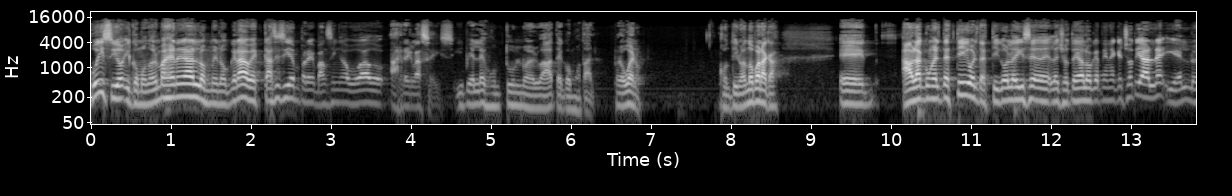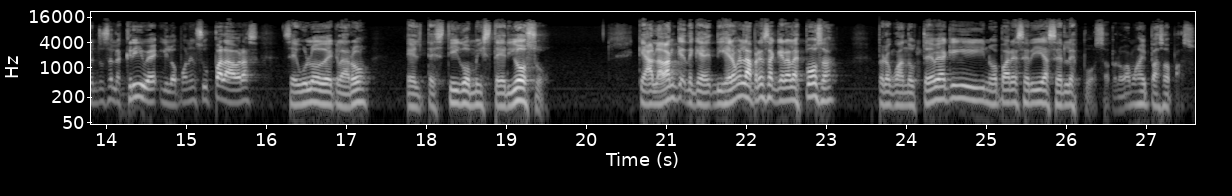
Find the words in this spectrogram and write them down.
juicio y como norma general, los menos graves casi siempre van sin abogado a regla 6 y pierden un turno del bate como tal. Pero bueno, continuando por acá. Eh, habla con el testigo, el testigo le dice, le chotea lo que tiene que chotearle y él entonces lo escribe y lo pone en sus palabras según lo declaró el testigo misterioso. Que hablaban, que dijeron en la prensa que era la esposa, pero cuando usted ve aquí no parecería ser la esposa, pero vamos a ir paso a paso.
